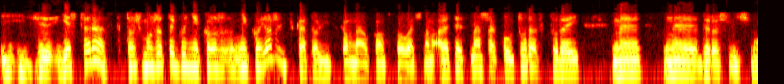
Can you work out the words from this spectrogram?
I, i jeszcze raz, ktoś może tego nie, ko- nie kojarzyć z katolicką nauką społeczną, ale to jest nasza kultura, w której my, my wyrośliśmy.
